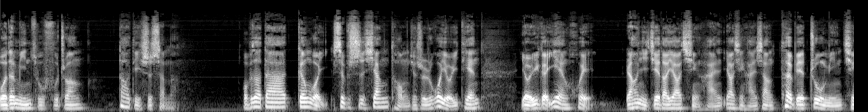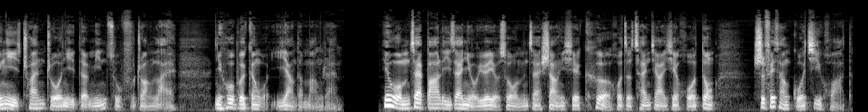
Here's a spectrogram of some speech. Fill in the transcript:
我的民族服装到底是什么？我不知道大家跟我是不是相同。就是如果有一天有一个宴会，然后你接到邀请函，邀请函上特别注明，请你穿着你的民族服装来，你会不会跟我一样的茫然？因为我们在巴黎、在纽约，有时候我们在上一些课或者参加一些活动，是非常国际化的。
